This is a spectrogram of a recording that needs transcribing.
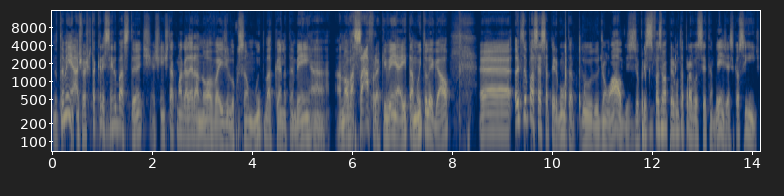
Eu também acho, acho que está crescendo bastante. Acho que a gente está com uma galera nova aí de locução muito bacana também. A, a nova safra que vem aí tá muito legal. É, antes de eu passar essa pergunta do, do John Alves, eu preciso fazer uma pergunta para você também, Jéssica. É o seguinte:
